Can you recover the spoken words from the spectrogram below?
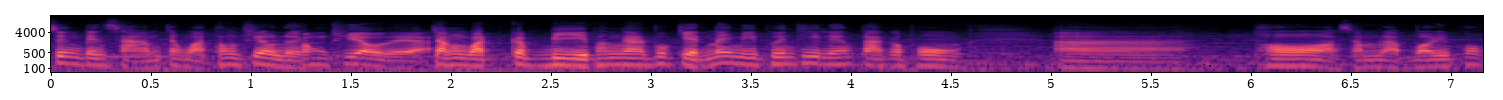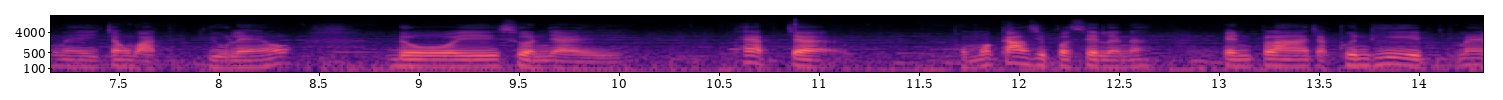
ซึ่งเป็น 3 จังหวัดท่องเที่ยวเลย ท่องเที่ยวเลยอะจังหวัดกระบี่พังงาภูเก็ตไม่มีพื้นที่เลี้ยงปลากระพงอาพอสำหรับบริโภคในจังหวัดอยู่แล้ว โดยส่วนใหญ่แทบจะผมว่า 90%เลยนะอืมเป็นปลาจากพื้นที่แม่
